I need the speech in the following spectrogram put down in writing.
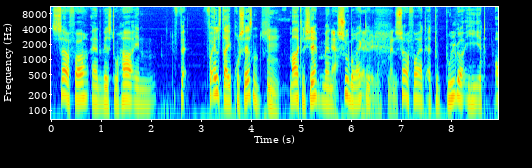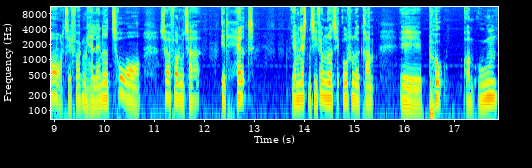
sørg for, at hvis du har en... Forelsk dig i processen. Mm. Meget kliché, men ja, Ja, super er rigtigt. Men Sørg for, at, at du bulker i et år til fucking halvandet, to år. Sørg for, at du tager et halvt, jeg vil næsten sige 500-800 gram øh, på om ugen.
